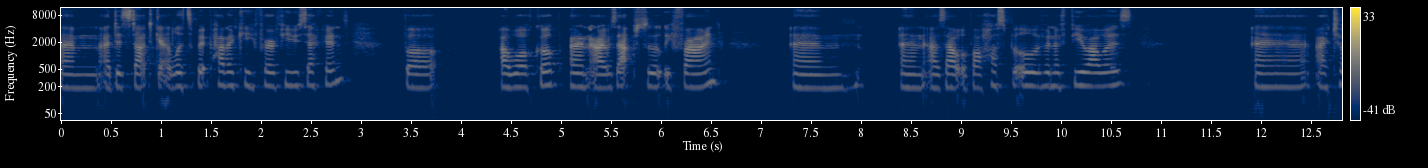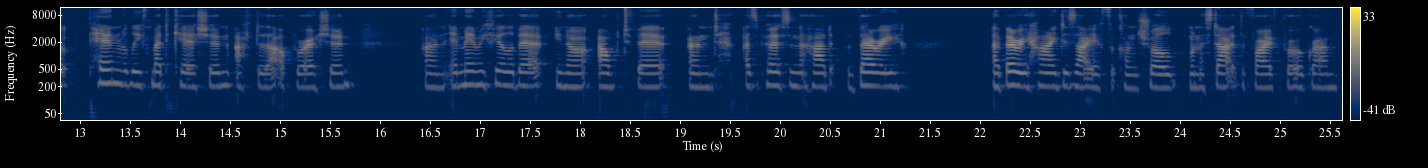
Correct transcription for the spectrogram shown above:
Um, I did start to get a little bit panicky for a few seconds but I woke up and I was absolutely fine. Um, and I was out of our hospital within a few hours. Uh, I took pain relief medication after that operation and it made me feel a bit you know out of it. And as a person that had very a very high desire for control when I started the Thrive program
